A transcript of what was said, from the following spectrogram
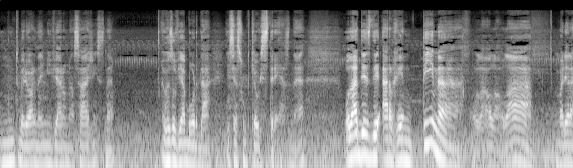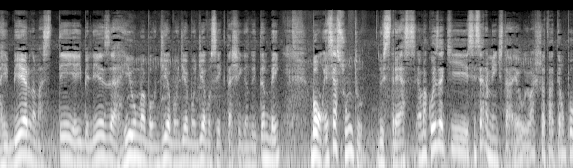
muito melhor né, e me enviaram mensagens, né, eu resolvi abordar esse assunto que é o estresse, né. Olá desde Argentina. Olá, olá, olá. Mariana Ribeiro, namastê, e aí, beleza? Rilma, bom dia, bom dia, bom dia você que está chegando aí também. Bom, esse assunto do estresse é uma coisa que, sinceramente, tá? Eu, eu acho que já está até um pouco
